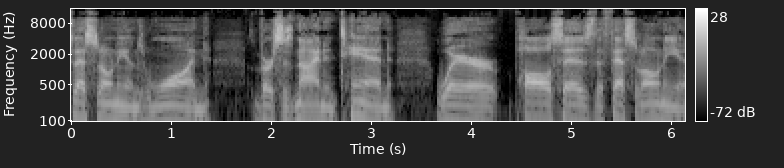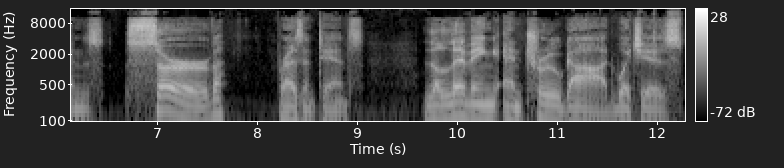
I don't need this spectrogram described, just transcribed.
Thessalonians 1, verses 9 and 10, where Paul says the Thessalonians serve, present tense, the living and true God, which is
